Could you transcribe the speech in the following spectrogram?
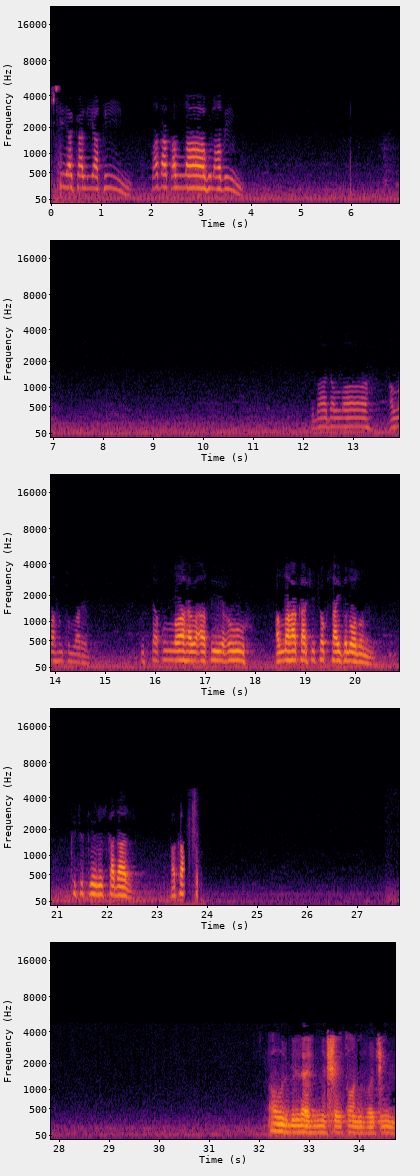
Şiyekel yakin. Sadakallahul azim. İbadallah, Allah'ın kulları. İttekullâhe ve ati'ûh. Allah'a karşı çok saygılı olun. Küçüklüğünüz kadar, hakaret الشيطان الرجيم.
